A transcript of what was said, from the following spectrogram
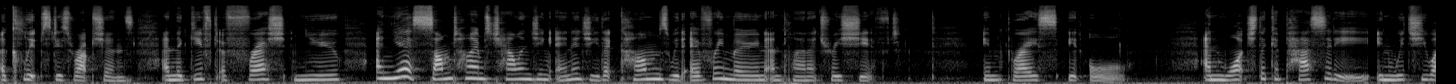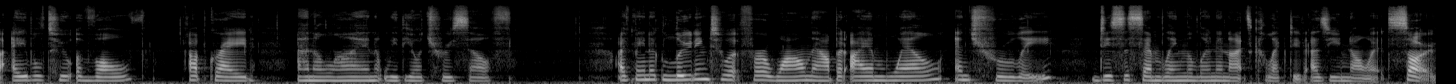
eclipse disruptions, and the gift of fresh, new, and yes, sometimes challenging energy that comes with every moon and planetary shift. Embrace it all and watch the capacity in which you are able to evolve, upgrade, and align with your true self. I've been alluding to it for a while now, but I am well and truly disassembling the Lunar Nights Collective as you know it. So,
